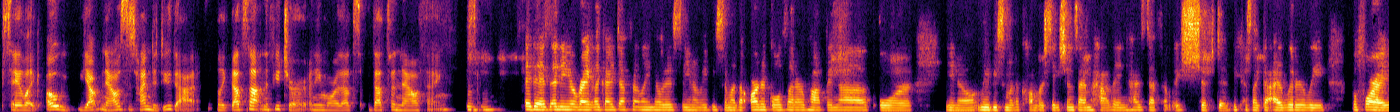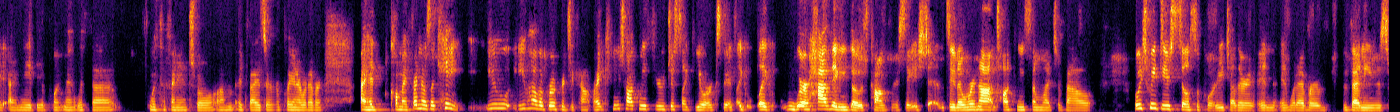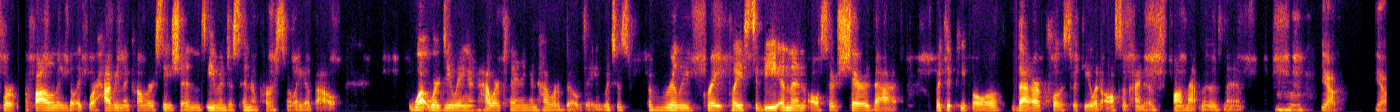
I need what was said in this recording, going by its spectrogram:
say like oh yep now is the time to do that. Like that's not in the future anymore. That's that's a now thing mm-hmm. It is and you're right like i definitely noticed you know maybe some of the articles that are popping up or you know maybe some of the conversations i'm having has definitely shifted because like that i literally before i, I made the appointment with the with the financial um, advisor plan or whatever i had called my friend i was like hey you you have a brokerage account right? Can you talk me through just like your experience? Like like we're having those conversations you know we're not talking so much about which we do still support each other in in whatever venues we're, following but like we're having the conversations even just interpersonally about what we're doing and how we're planning and how we're building which is a really great place to be and then also share that with the people that are close with you and also kind of on that movement. Mm-hmm. Yeah. Yeah.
